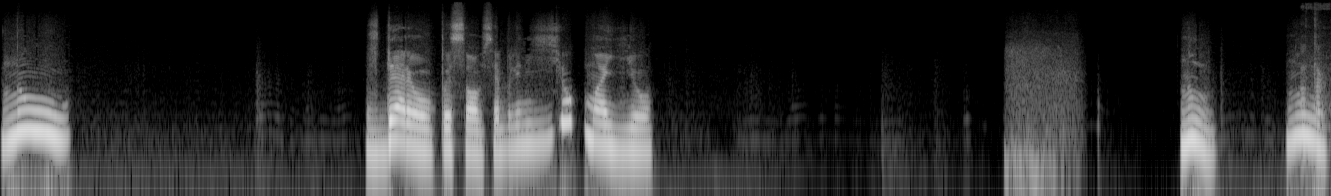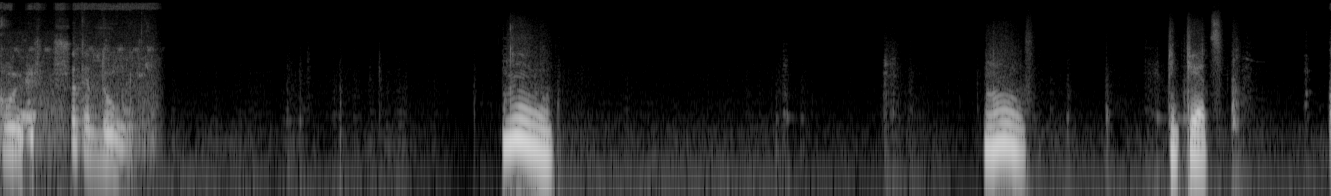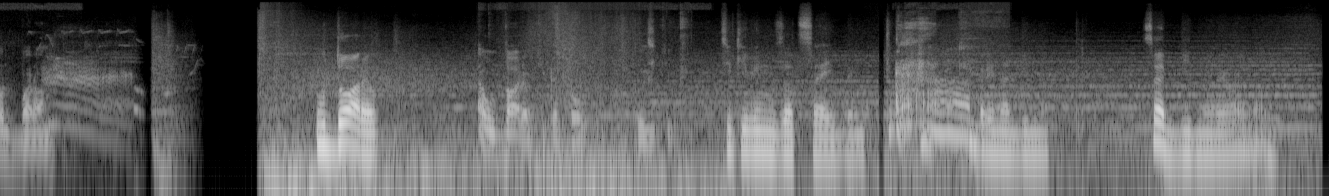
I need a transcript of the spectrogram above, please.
Ну. В дерево вписався, блін, йоп-майо. Ну. Ну. Атакуєш. Що ти думаєш? Ну. Ну. Піпець. От баран. Ударив. А ударив тільки тол. Полетів. Тільки він за цей, блін. А, блін, обідно. Це бідно реально.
